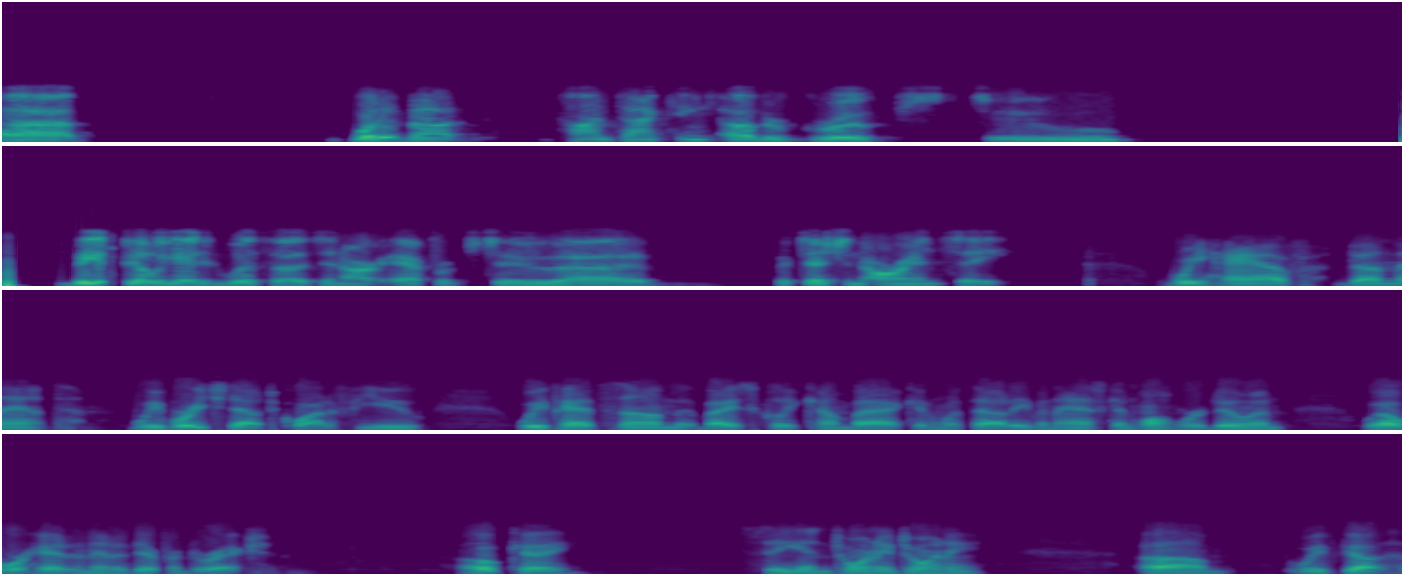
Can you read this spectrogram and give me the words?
Uh, what about contacting other groups to be affiliated with us in our efforts to uh, petition RNC? We have done that. We've reached out to quite a few. We've had some that basically come back and without even asking what we're doing, well, we're heading in a different direction. Okay. See you in 2020. Um, we've got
